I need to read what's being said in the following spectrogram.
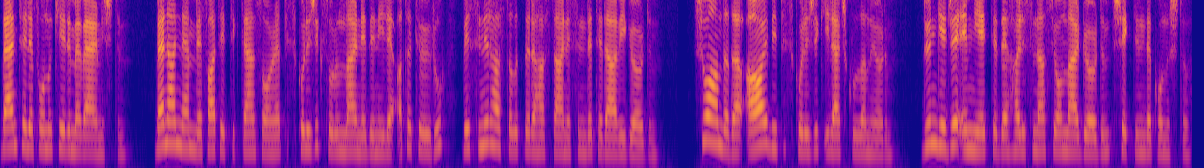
Ben telefonu Kerim'e vermiştim. Ben annem vefat ettikten sonra psikolojik sorunlar nedeniyle Ataköy Ruh ve Sinir Hastalıkları Hastanesi'nde tedavi gördüm. Şu anda da ağır bir psikolojik ilaç kullanıyorum. Dün gece emniyette de halüsinasyonlar gördüm şeklinde konuştu.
